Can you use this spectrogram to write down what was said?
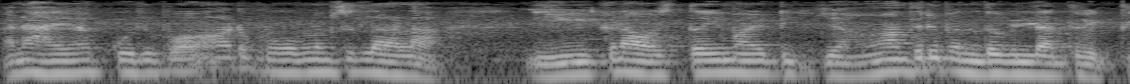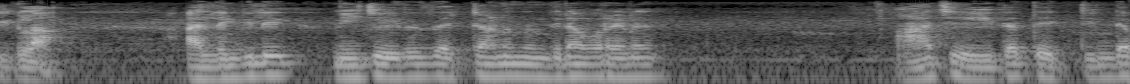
കാരണം അയാൾക്ക് ഒരുപാട് പ്രോബ്ലംസ് ഉള്ള ആളാണ് ജീവിക്കണ അവസ്ഥയുമായിട്ട് യാതൊരു ബന്ധവുമില്ലാത്ത വ്യക്തികളാണ് അല്ലെങ്കിൽ നീ ചെയ്തത് തെറ്റാണെന്ന് എന്തിനാ പറയണത് ആ ചെയ്ത തെറ്റിന്റെ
